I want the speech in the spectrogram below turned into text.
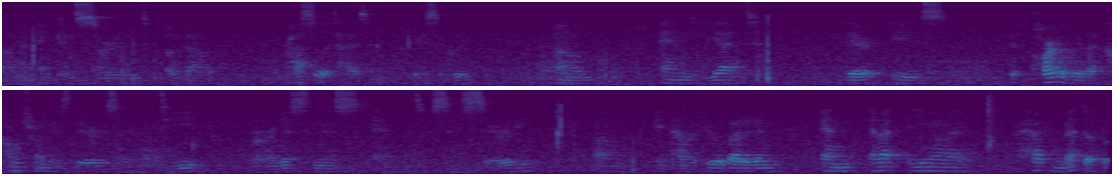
um, and concerned about proselytizing, basically. Um, and yet, there is, the part of where that comes from is there is a deep earnestness and sincerity um, in how I feel about it. And, and, and I, you know, I have metta for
